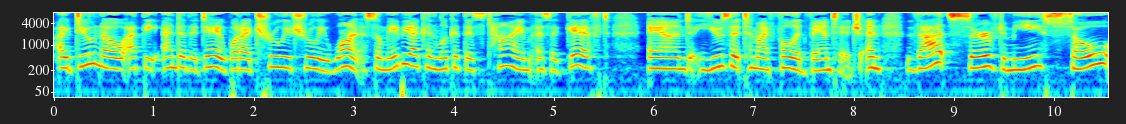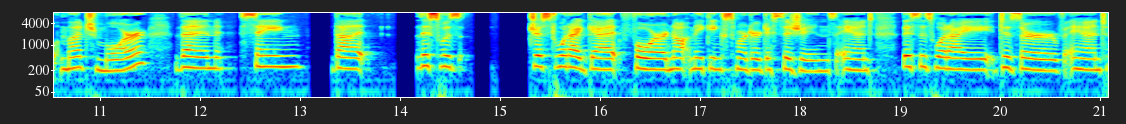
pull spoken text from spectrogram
I do know at the end of the day what I truly, truly want. So maybe I can look at this time as a gift and use it to my full advantage. And that served me so much more than saying that this was just what I get for not making smarter decisions, and this is what I deserve, and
